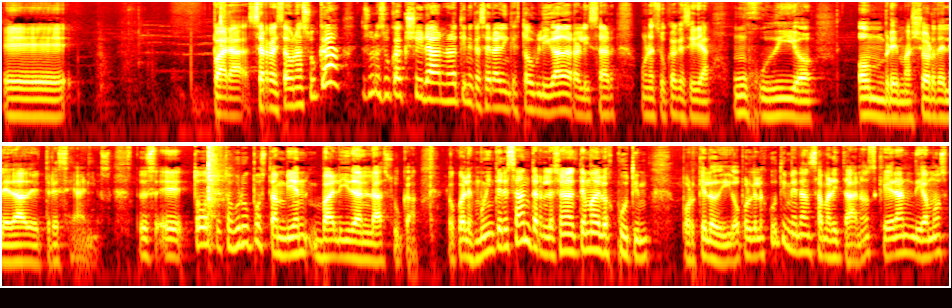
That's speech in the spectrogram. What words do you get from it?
Eh, para ser realizada una azúcar, es una azúcar que no la tiene que hacer alguien que está obligado a realizar una azúcar que sería un judío hombre mayor de la edad de 13 años. Entonces, eh, todos estos grupos también validan la azúcar, lo cual es muy interesante en relación al tema de los Kutim. ¿Por qué lo digo? Porque los Kutim eran samaritanos, que eran, digamos,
